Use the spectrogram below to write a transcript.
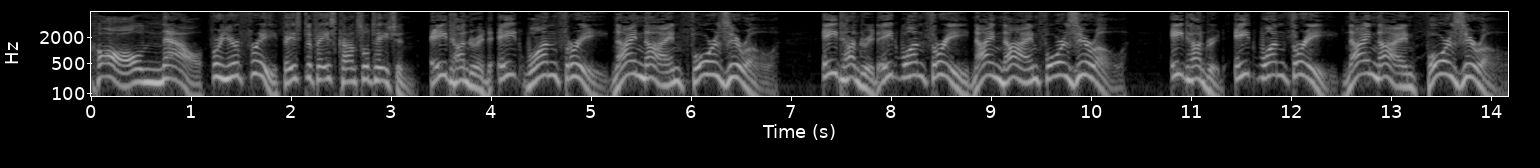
Call now for your free face-to-face consultation. 800-813-9940. 800-813-9940. 800-813-9940.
